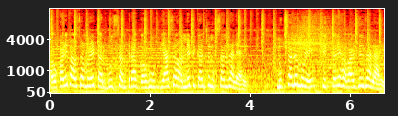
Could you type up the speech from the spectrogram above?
अवकाळी पावसामुळे टरबूज संत्रा गहू यासह अन्य पिकांचे नुकसान झाले आहे. नुकसानामुळे शेतकरी हवालदिल झाला आहे.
